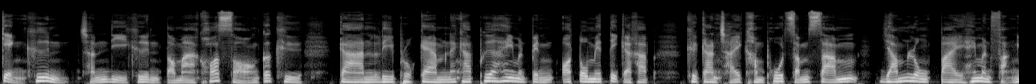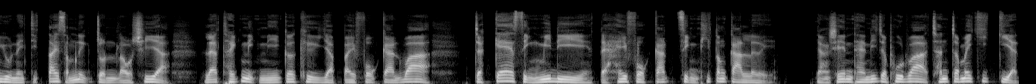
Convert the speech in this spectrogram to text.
เก่งขึ้น ฉันดีขึ้น ต่อมาข้อ 2 ก็คือการรีโปรแกรมนะครับเพื่อให้มันเป็นออโตเมติกอะครับคือการใช้คำพูดซ้ำๆย้ำลงไปให้มันฝังอยู่ในจิตใต้สำนึกจนเราเชื่อและเทคนิคนี้ก็คืออย่าไปโฟกัสว่าจะแก้สิ่งไม่ดี แต่ให้โฟกัสสิ่งที่ต้องการเลย อย่างเช่น แทนที่จะพูดว่าฉันจะไม่ขี้เกียจ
